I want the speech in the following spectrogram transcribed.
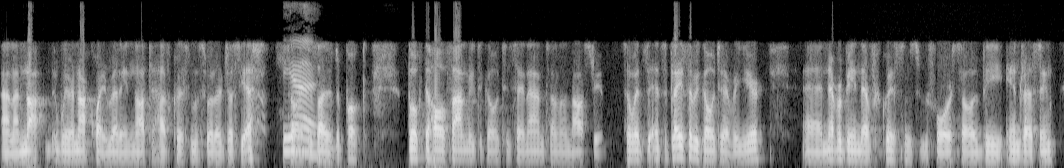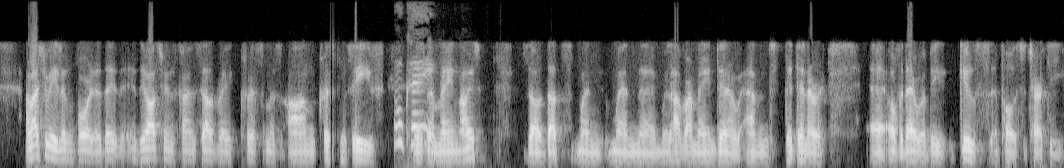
And I'm not. We were not quite ready not to have Christmas with her just yet. So Yeah. I decided to book book the whole family to go to St Anton in Austria. So it's it's a place that we go to every year. Uh, never been there for Christmas before, so it'll be interesting. I'm actually really looking forward to it. They, the Austrians kind of celebrate Christmas on Christmas Eve. Okay. Is their main night. So that's when when uh, we'll have our main dinner, and the dinner uh, over there will be goose opposed to turkey.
